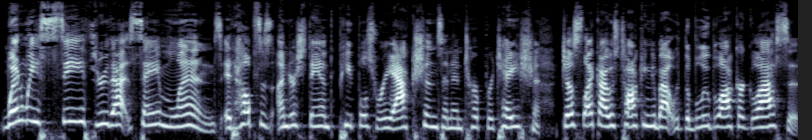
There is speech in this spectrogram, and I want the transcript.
When we see through that same lens, it helps us understand people's reactions and interpretation. Just like I was talking about with the blue blocker glasses.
